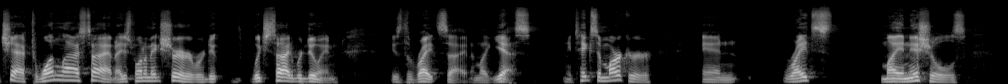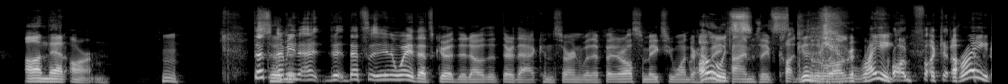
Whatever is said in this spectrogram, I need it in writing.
checked one last time. I just want to make sure we're do- which side we're doing is the right side. I'm like yes. And he takes a marker and writes my initials on that arm. Hmm. That's, So I mean, I, that's in a way that's good to know that they're that concerned with it, but it also makes you wonder how Oh, many times they've cut into the wrong, Right. wrong fucking. Right.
